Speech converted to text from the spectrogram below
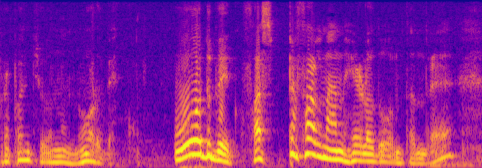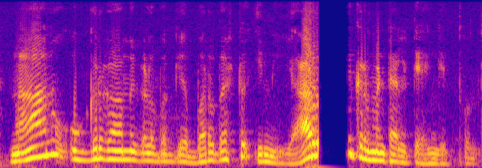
ಪ್ರಪಂಚವನ್ನು ನೋಡಬೇಕು. ಓದಬೇಕು. ಫಸ್ಟ್ ಆಫ್ ಆಲ್ ನಾನು ಹೇಳೋದು ಅಂತಂದರೆ, ನಾನು ಉಗ್ರಗಾಮಿಗಳ ಬಗ್ಗೆ ಬರೆದಷ್ಟು ಇನ್ನು ಯಾರು ಸೈನಿಕರ ಮೆಂಟಾಲಿಟಿ ಹೆಂಗಿತ್ತು ಅಂತ?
